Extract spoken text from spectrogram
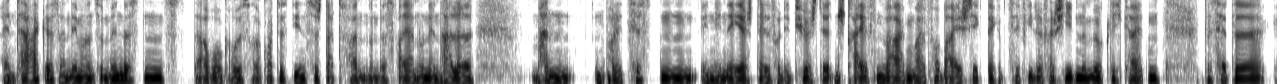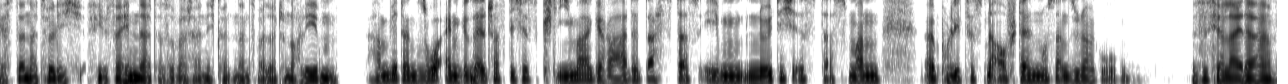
ein Tag ist, an dem man zumindestens da, wo größere Gottesdienste stattfanden, und das war ja nun in Halle, man einen Polizisten in die Nähe stellt, vor die Tür stellt, einen Streifenwagen mal vorbeischickt. Da gibt es ja viele verschiedene Möglichkeiten. Das hätte gestern natürlich viel verhindert. Also wahrscheinlich könnten dann zwei Leute noch leben. Haben wir dann so ein gesellschaftliches Klima gerade, dass das eben nötig ist, dass man äh, Polizisten aufstellen muss an Synagogen? Es ist ja leider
